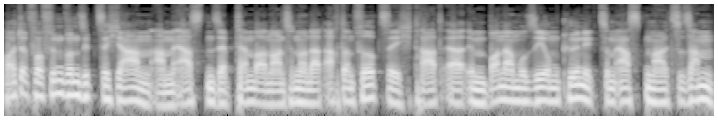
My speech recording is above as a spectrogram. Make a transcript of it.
Heute vor 75 Jahren, am 1. September 1948, trat er im Bonner Museum König zum ersten Mal zusammen.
